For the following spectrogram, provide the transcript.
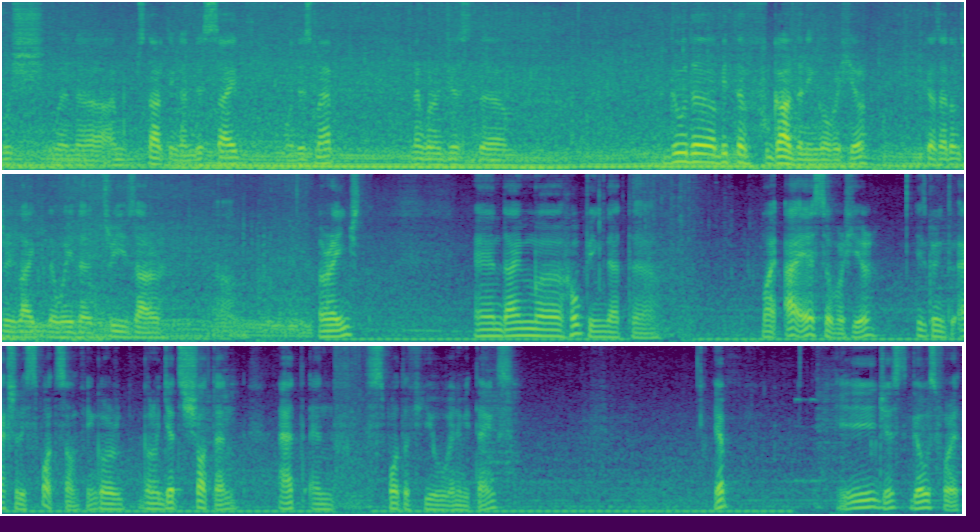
bush when uh, I'm starting on this side, on this map, and I'm gonna just um, do the bit of gardening over here because I don't really like the way the trees are um, arranged and I'm uh, hoping that uh, my IS over here is going to actually spot something or gonna get shot at and spot a few enemy tanks. Yep, he just goes for it.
